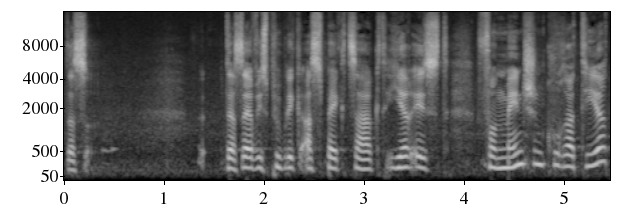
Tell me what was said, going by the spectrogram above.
dass der Service Public Aspekt sagt, hier ist von Menschen kuratiert,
